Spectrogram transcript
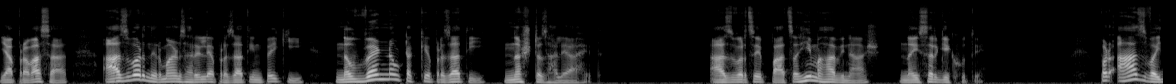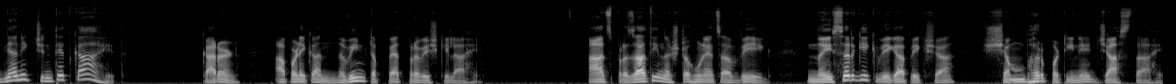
या प्रवासात आजवर निर्माण झालेल्या प्रजातींपैकी नव्याण्णव टक्के प्रजाती नष्ट झाल्या आहेत. आजवरचे पाचही महाविनाश नैसर्गिक होते. पण आज वैज्ञानिक चिंतेत का आहेत? कारण आपण एका नवीन टप्प्यात प्रवेश केला आहे. आज प्रजाती नष्ट होण्याचा वेग नैसर्गिक वेगापेक्षा शंभर पटीने जास्त आहे.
